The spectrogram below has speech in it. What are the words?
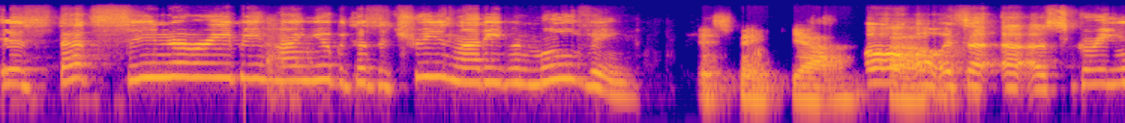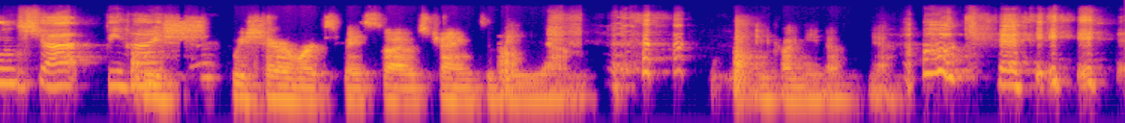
is that scenery behind you? Because the tree's not even moving. It's fake, yeah. Oh, Um, oh, it's a, a, a screenshot we, behind sh- we share a workspace, so I was trying to be um, incognito. Yeah. Okay.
